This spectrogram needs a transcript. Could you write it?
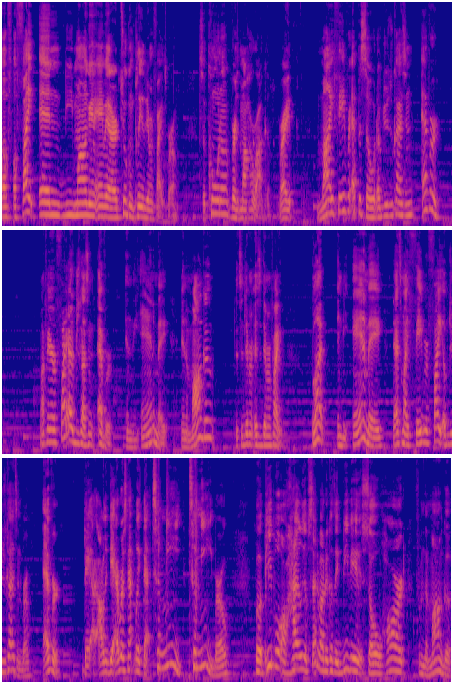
a, a fight in the manga and anime are two completely different fights, bro. Sukuna versus Mahoraga, right? My favorite episode of Jujutsu Kaisen ever. My favorite fight of Jujutsu Kaisen ever. In the anime. In the manga, it's a different it's a different fight. But in the anime, that's my favorite fight of Jujutsu Kaisen, bro. Ever. They I don't think they ever snapped like that. To me. To me, bro. But people are highly upset about it because they deviated so hard from the manga.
